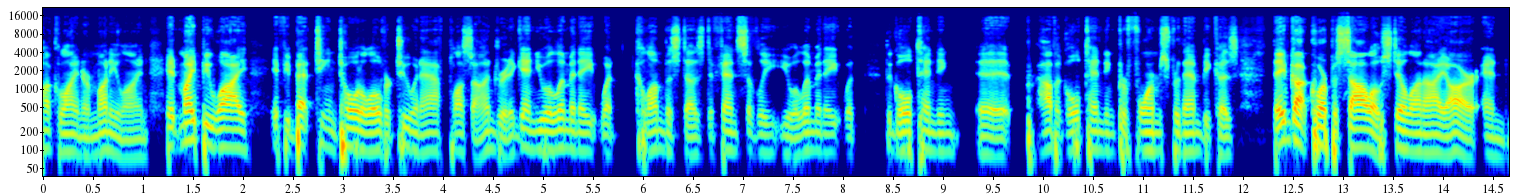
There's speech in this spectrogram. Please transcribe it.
puck line or money line. It might be why if you bet team total over two and a half plus 100, again, you eliminate what Columbus does defensively. You eliminate what the goaltending, uh, how the goaltending performs for them because they've got Korpisalo still on IR. And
